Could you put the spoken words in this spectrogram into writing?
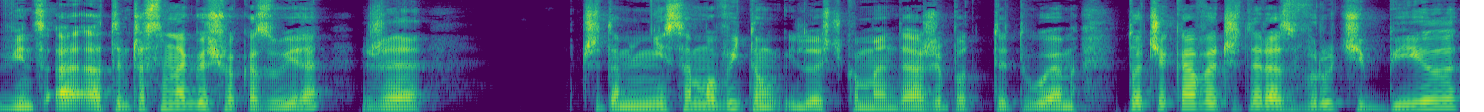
Więc, a, a tymczasem nagle się okazuje, że czytam niesamowitą ilość komentarzy pod tytułem To ciekawe, czy teraz wróci Bill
